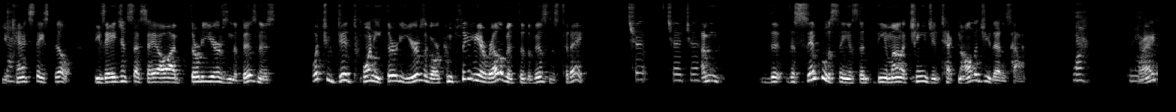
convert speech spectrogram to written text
You yeah. can't stay still. These agents that say, "Oh, I'm 30 years in the business," what you did 20, 30 years ago are completely irrelevant to the business today. True, true, true. I mean, the, the simplest thing is the, the amount of change in technology that has happened. Yeah. yeah. Right.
